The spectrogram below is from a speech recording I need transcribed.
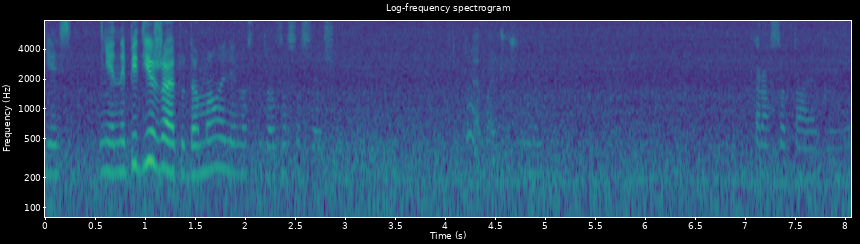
Якесь. Ні, не під'їжджай туди, мало ли нас туди засосеш. красота яка, ні?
